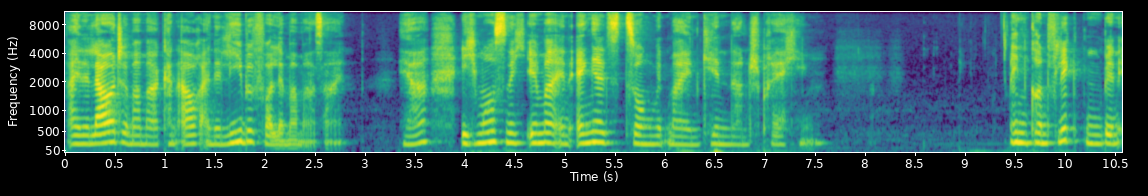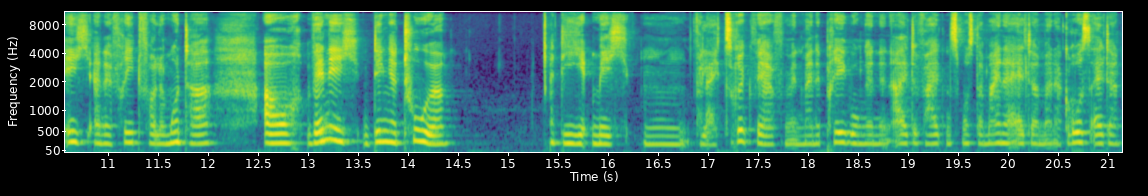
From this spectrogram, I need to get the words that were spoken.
Eine laute Mama kann auch eine liebevolle Mama sein. Ja, ich muss nicht immer in Engelszungen mit meinen Kindern sprechen. In Konflikten bin ich eine friedvolle Mutter, auch wenn ich Dinge tue, die mich mh, hm, vielleicht zurückwerfen in meine Prägungen, in alte Verhaltensmuster meiner Eltern, meiner Großeltern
